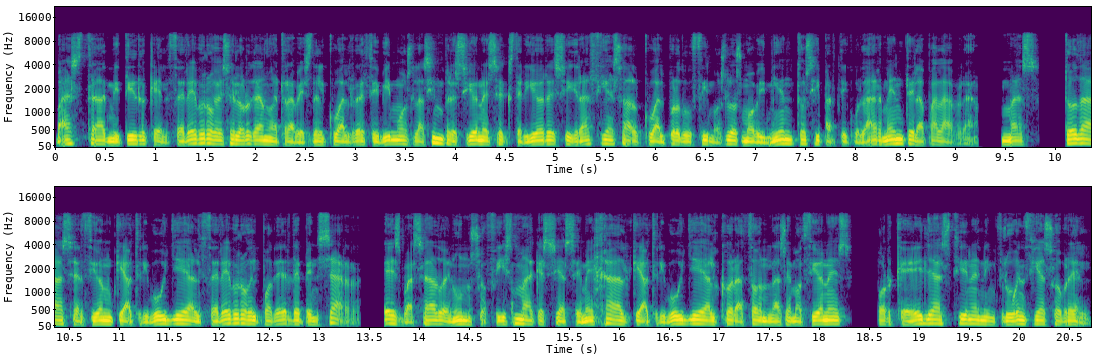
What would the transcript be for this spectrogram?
basta admitir que el cerebro es el órgano a través del cual recibimos las impresiones exteriores y gracias al cual producimos los movimientos y particularmente la palabra. Mas, toda aserción que atribuye al cerebro el poder de pensar, es basado en un sofisma que se asemeja al que atribuye al corazón las emociones, porque ellas tienen influencia sobre él.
